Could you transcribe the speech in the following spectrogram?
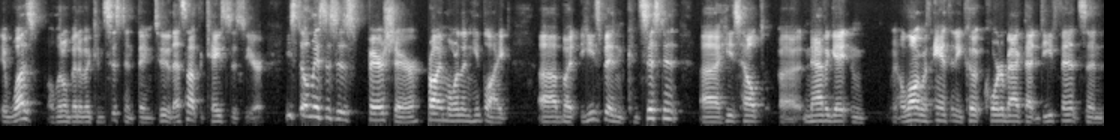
it was a little bit of a consistent thing too. That's not the case this year. He still misses his fair share, probably more than he'd like, uh, but he's been consistent. Uh, he's helped uh, navigate and, along with Anthony Cook, quarterback that defense and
